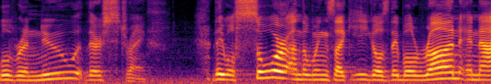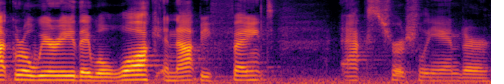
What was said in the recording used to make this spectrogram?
will renew their strength. They will soar on the wings like eagles. They will run and not grow weary. They will walk and not be faint. Acts Church Leander,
